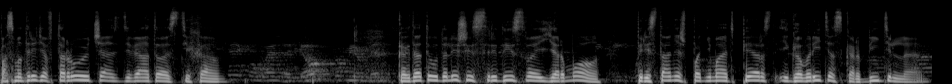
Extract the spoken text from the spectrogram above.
Посмотрите вторую часть 9 стиха. «Когда ты удалишь из среды своей ярмо, перестанешь поднимать перст и говорить оскорбительное.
